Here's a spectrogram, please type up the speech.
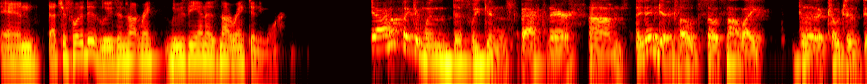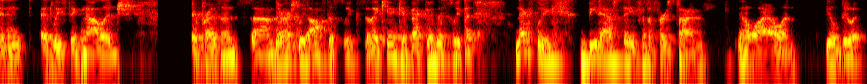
And that's just what it is. Louisiana's not ranked Louisiana is not ranked anymore. Yeah, I hope they can win this weekend back there. Um, they did get votes, so it's not like the coaches didn't at least acknowledge their presence. Um, they're actually off this week, so they can't get back there this week. But next week, beat App State for the first time in a while, and you'll do it.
